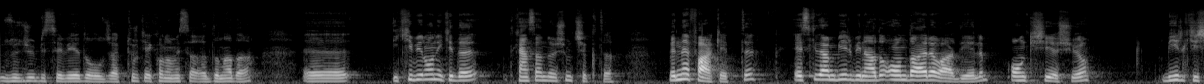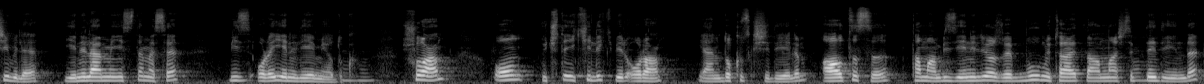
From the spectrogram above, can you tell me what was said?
üzücü bir seviyede olacak. Türk ekonomisi adına da. E, 2012'de kentsel dönüşüm çıktı. Ve ne fark etti? Eskiden bir binada 10 daire var diyelim. 10 kişi yaşıyor. Bir kişi bile yenilenmeyi istemese biz orayı yenileyemiyorduk. Şu an 10 3'te 2'lik bir oran yani 9 kişi diyelim. 6'sı tamam biz yeniliyoruz ve bu müteahhitle anlaştık dediğinde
